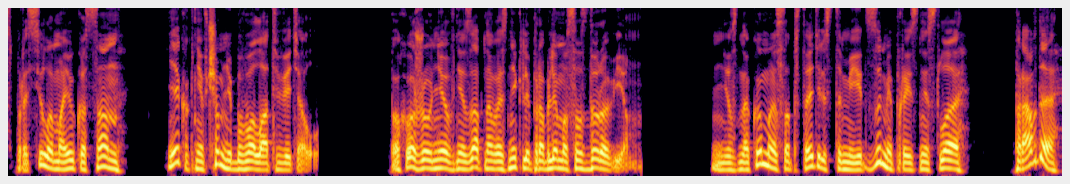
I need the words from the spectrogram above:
Спросила Маюка-сан, я как ни в чем не бывало ответил. Похоже, у нее внезапно возникли проблемы со здоровьем. Незнакомая с обстоятельствами Идзуми произнесла «Правда?»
